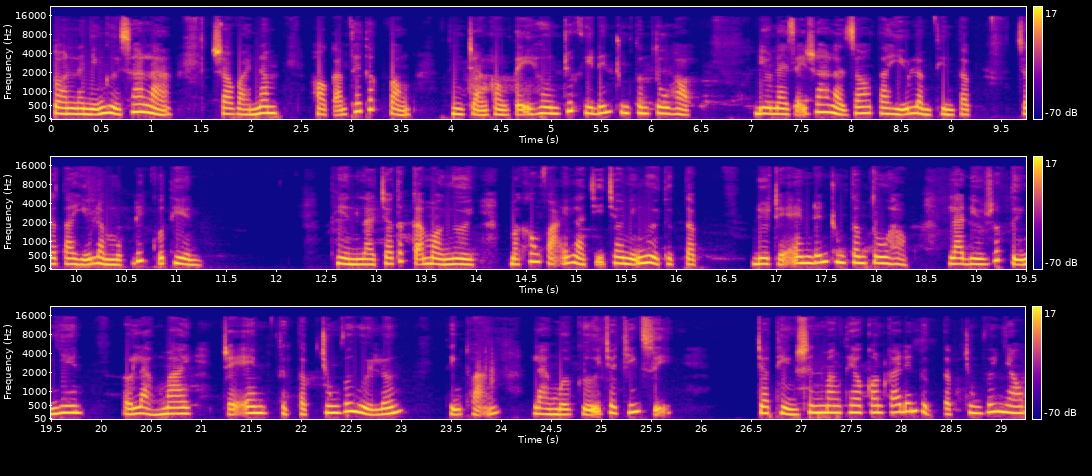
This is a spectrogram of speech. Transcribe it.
Toàn là những người xa lạ. Sau vài năm, họ cảm thấy thất vọng, tình trạng còn tệ hơn trước khi đến trung tâm tu học. Điều này xảy ra là do ta hiểu lầm thiền tập, do ta hiểu lầm mục đích của thiền. Thiền là cho tất cả mọi người mà không phải là chỉ cho những người thực tập. Đưa trẻ em đến trung tâm tu học là điều rất tự nhiên. Ở làng Mai, trẻ em thực tập chung với người lớn. Thỉnh thoảng, làng mở cửa cho chiến sĩ, cho thiền sinh mang theo con cái đến thực tập chung với nhau.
